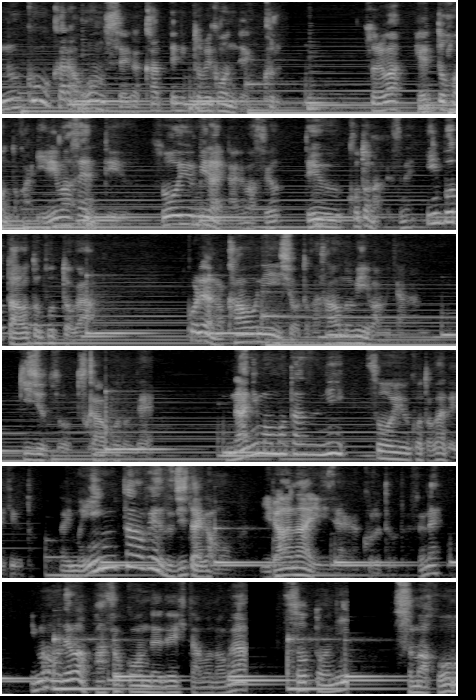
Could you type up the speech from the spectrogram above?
のが向こうから音声が勝手に飛び込んでくる。それはヘッドホンとかいりませんっていうそういう未来になりますよっていうことなんですね。インプットアウトプットがこれらの顔認証とかサウンドビーバーみたいな技術を使うことで何も持たずにそういうことができると。今インターフェース自体がもういらない時代が来るってことですよね。今まではパソコンでできたものが外にスマホを持っ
